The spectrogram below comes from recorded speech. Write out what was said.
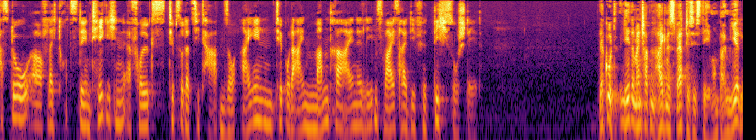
hast du äh, vielleicht trotz den täglichen Erfolgstipps oder Zitaten so einen Tipp oder ein Mantra, eine Lebensweisheit, die für dich so steht? Ja gut, jeder Mensch hat ein eigenes Wertesystem und bei mir,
